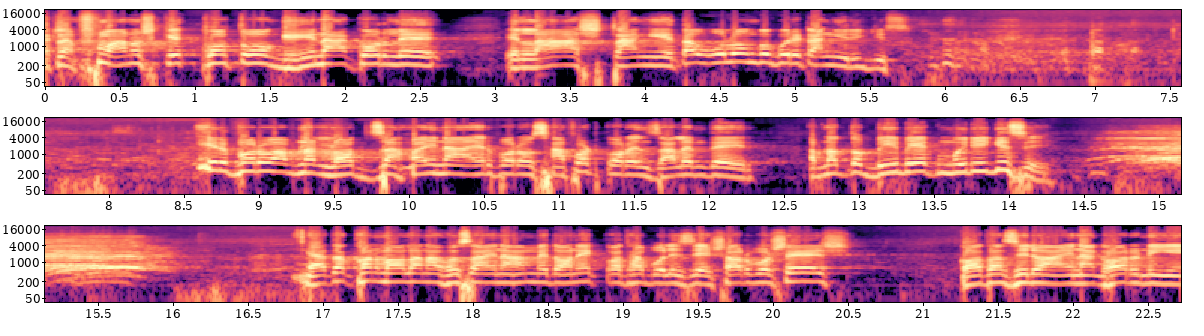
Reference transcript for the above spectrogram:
একটা মানুষকে কত ঘৃণা করলে এ লাশ টাঙিয়ে, তাও উলঙ্গ করে টাঙিয়ে রেখেছে। এরপরও আপনার লজ্জা হয় না, এরপরও সাপোর্ট করেন জালেমদের। আপনার তো বিবেক মরে গেছে। এতক্ষণ মাওলানা হোসাইন আহমেদ অনেক কথা বলেছে, সর্বশেষ কথা ছিল আয়না ঘর নিয়ে।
